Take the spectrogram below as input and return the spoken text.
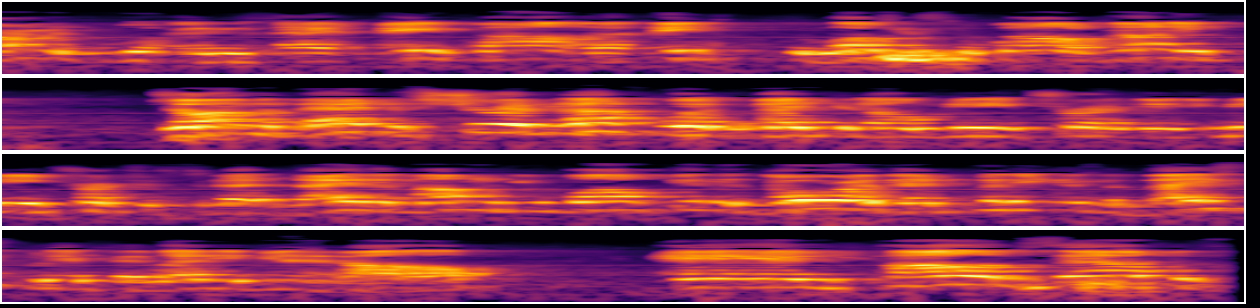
garment and ate, wild, uh, ate locusts of wild honey. John the Baptist, sure enough, wouldn't make it on many, church, many churches today. The moment he walked in the door, they'd put him in the basement if they let him in at all. And Paul himself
